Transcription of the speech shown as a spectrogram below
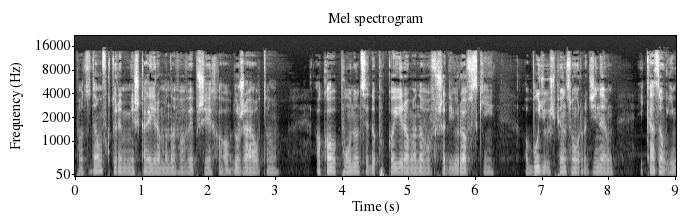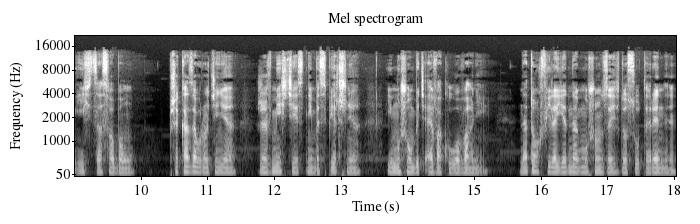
Pod dom, w którym mieszkali Romanowowie, przyjechało duże auto. Około północy do pokoi Romanowów wszedł Jurowski, obudził śpiącą rodzinę i kazał im iść za sobą. Przekazał rodzinie, że w mieście jest niebezpiecznie i muszą być ewakuowani. Na tą chwilę jednak muszą zejść do suteryny.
